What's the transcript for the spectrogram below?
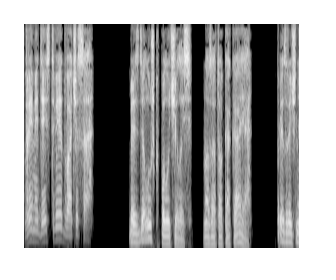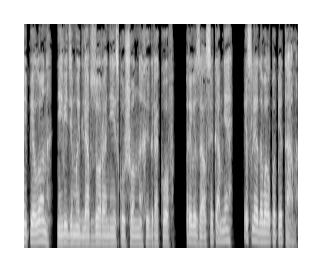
Время действия 2 часа. Безделушка получилась, но зато какая. Призрачный пилон, невидимый для взора неискушенных игроков, привязался ко мне и следовал по пятам.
